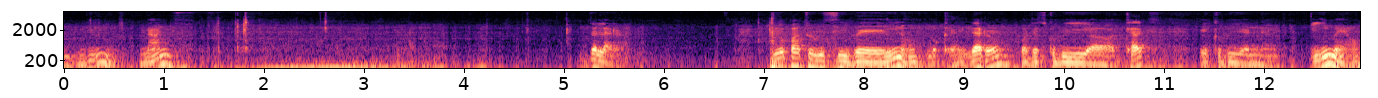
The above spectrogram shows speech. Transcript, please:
Mm-hmm. Nice. The letter. You're about to receive a, you know, okay, letter, but this could be a text, it could be an email,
